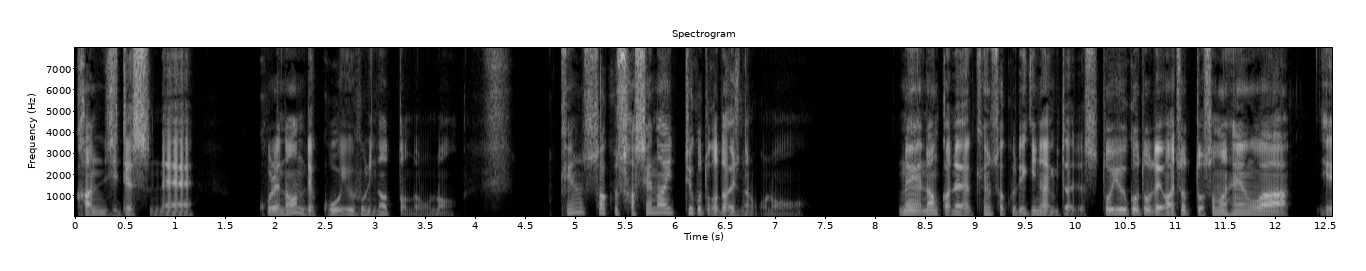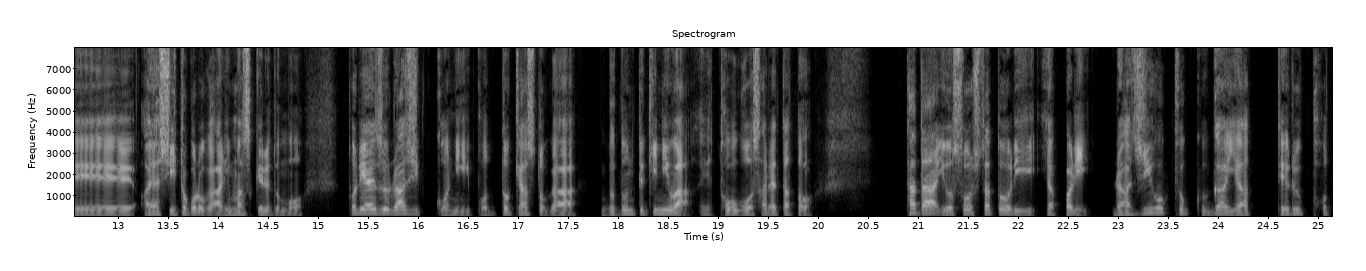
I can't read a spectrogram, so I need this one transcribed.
感じですね。これなんでこういう風になったんだろうな。検索させないっていうことが大事なのかな。ね、なんかね、検索できないみたいです。ということで、まあちょっとその辺は、えー、怪しいところがありますけれども、とりあえずラジコにポッドキャストが部分的には統合されたと。ただ予想した通り、やっぱりラジオ局がやってるポッ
